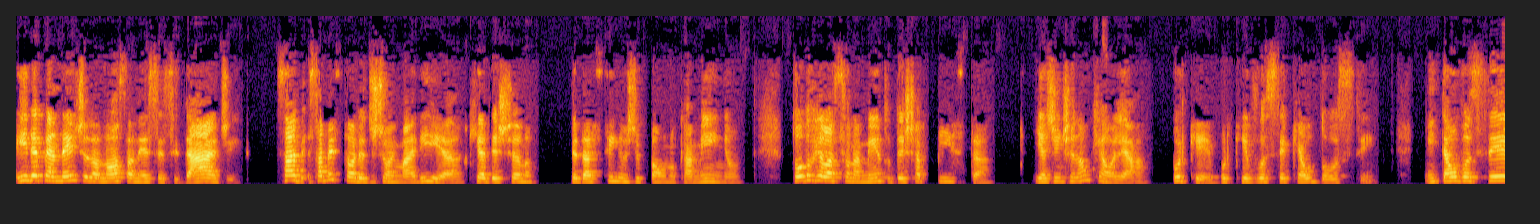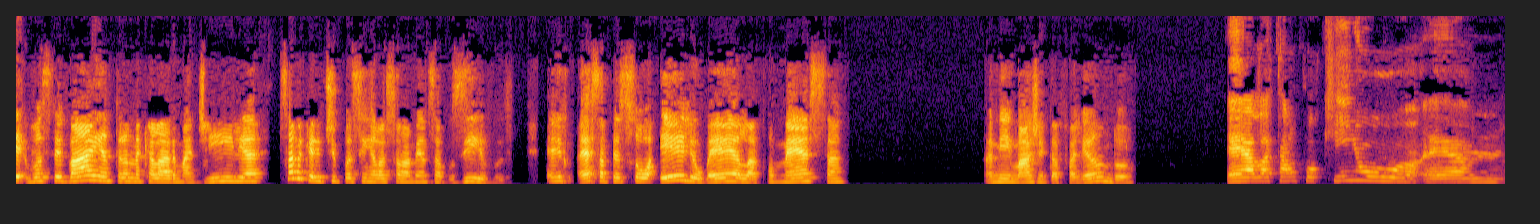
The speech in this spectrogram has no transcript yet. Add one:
Independente da nossa necessidade, sabe, sabe a história de João e Maria, que ia deixando pedacinhos de pão no caminho? Todo relacionamento deixa pista e a gente não quer olhar. Por quê? Porque você quer o doce. Então você você vai entrando naquela armadilha, sabe aquele tipo assim relacionamentos abusivos? Ele, essa pessoa, ele ou ela começa a minha imagem está falhando? Ela tá um pouquinho. É,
